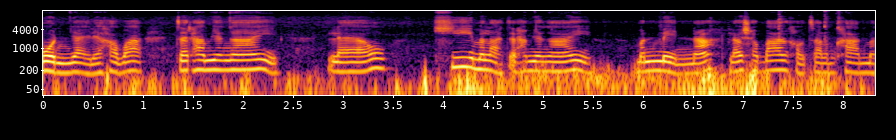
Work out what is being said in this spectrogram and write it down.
บ่นใหญ่เลยค่ะว่าจะทำยังไง แล้วขี้มันล่ะจะทำยังไง มันเหม็นนะ แล้วชาวบ้านเขาจะรำคาญไหม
